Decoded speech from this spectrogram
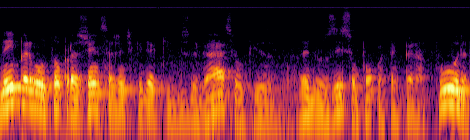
nem perguntou pra gente se a gente queria que desligasse ou que reduzisse um pouco a temperatura.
